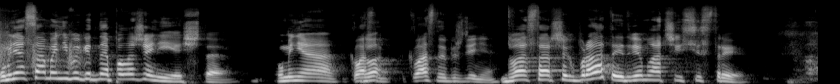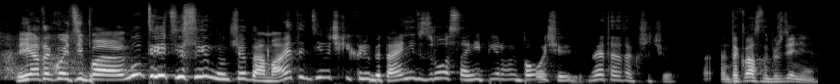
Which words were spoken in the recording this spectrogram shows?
У меня самое невыгодное положение, я считаю. У меня Классное, два, классное убеждение. два старших брата и две младшие сестры. И я такой, типа, ну, третий сын, ну, что там? А это девочки их любят, а они взрослые, они первые по очереди. Ну, это я так шучу. Это классное убеждение.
